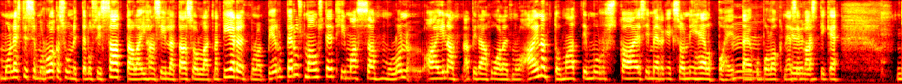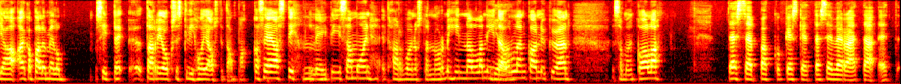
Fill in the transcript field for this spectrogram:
monesti se mun ruokasuunnittelu siis saattaa olla ihan sillä tasolla, että mä tiedän, että mulla on perusmausteet himassa, mulla on aina, mä pidän huolen, että mulla on aina tomaattimurskaa esimerkiksi, se on niin helppo heittää mm, joku bolognese kastike. Ja aika paljon meillä on sitten tarjouksesta lihoja ostetaan pakkaseen asti, mm. leipiä samoin, että harvoin ostan normihinnalla niitä Joo. ollenkaan nykyään. Samoin kala, tässä pakko keskeyttää sen verran, että, että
